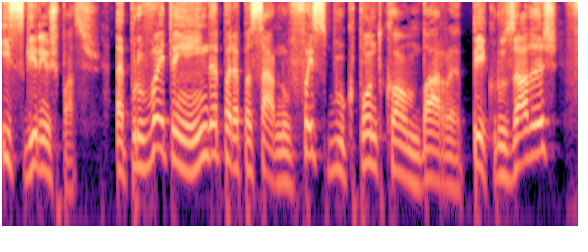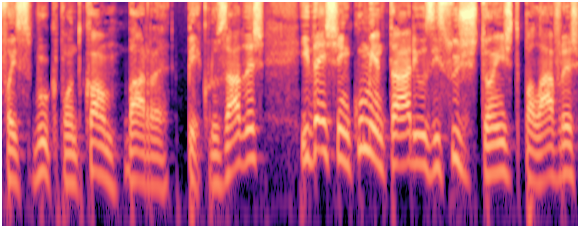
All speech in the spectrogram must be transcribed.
e seguirem os passos. Aproveitem ainda para passar no facebook.com barra pcruzadas, facebook.com barra pcruzadas e deixem comentários e sugestões de palavras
